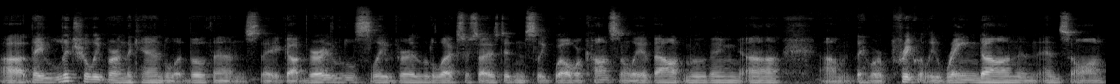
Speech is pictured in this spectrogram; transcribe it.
Uh, they literally burned the candle at both ends. They got very little sleep, very little exercise, didn't sleep well, were constantly about, moving. Uh, um, they were frequently rained on, and, and so on.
